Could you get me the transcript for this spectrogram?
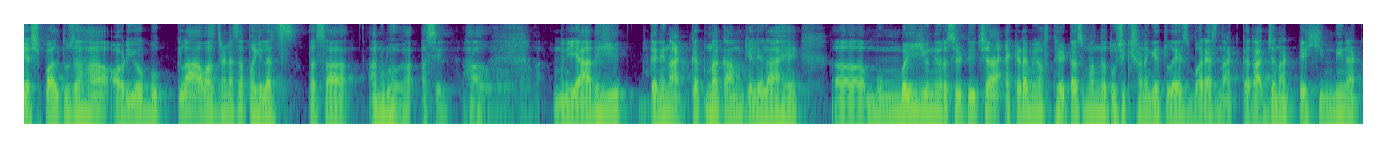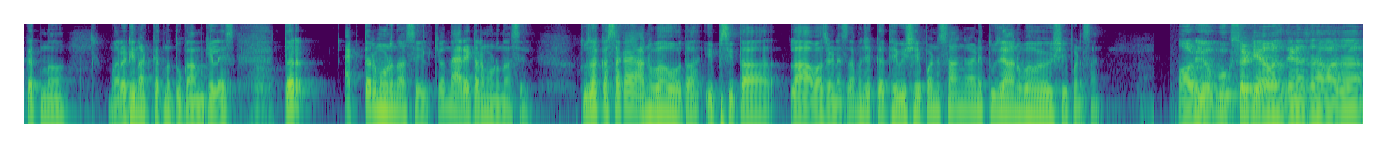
यशपाल तुझा हा ऑडिओ बुकला आवाज देण्याचा पहिलाच तसा अनुभव हा- असेल हा म्हणजे याआधी त्याने नाटकातनं काम केलेलं आहे. मुंबई युनिव्हर्सिटीच्या अकॅडमी ऑफ थिएटर्समधनं तू शिक्षण घेतलं आहेस बऱ्याच नाटकं राज्यनाट्य हिंदी नाटकातनं मराठी नाटकातनं तू काम केलं आहेस तर ॲक्टर म्हणून असेल किंवा नॅरेटर म्हणून असेल तुझा कसा काय अनुभव होता इप्सिताला आवाज देण्याचा? म्हणजे कथेविषयी पण सांग आणि तुझ्या अनुभवाविषयी पण सांग. ऑडिओ बुकसाठी आवाज देण्याचा हा माझा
